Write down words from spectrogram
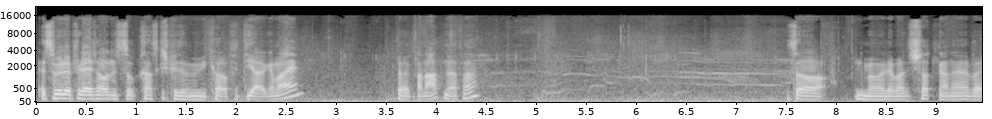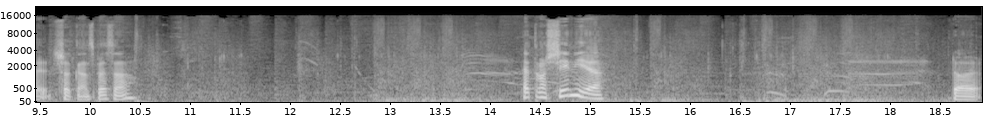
Es würde vielleicht auch nicht so krass gespielt werden wie Call of Duty allgemein. Für Granatenwerfer. So, nehmen wir mal lieber die Shotgun, ne? Weil Shotgun ist besser. Hätte mal stehen hier. Lol.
